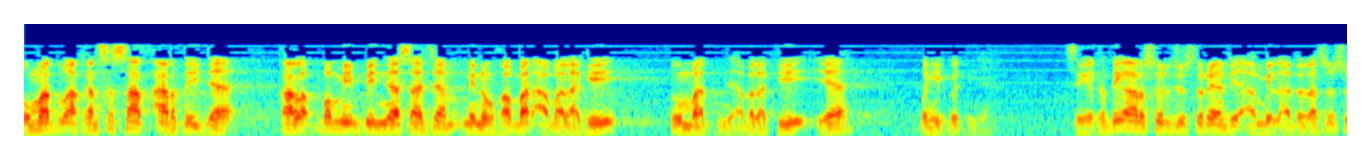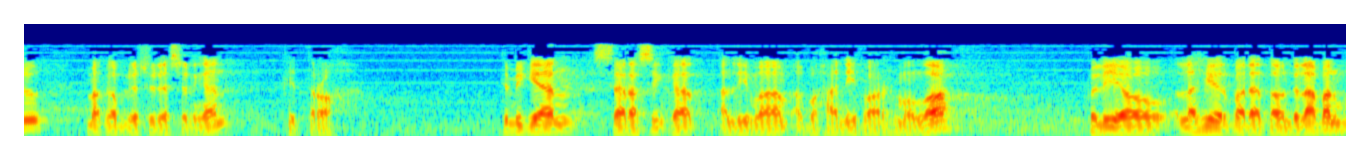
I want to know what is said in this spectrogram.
Umatmu akan sesat artinya kalau pemimpinnya saja minum khamar apalagi umatnya, apalagi ya pengikutnya. Sehingga ketika Rasul justru yang diambil adalah susu, maka beliau sudah sesuai dengan fitrah. Demikian secara singkat Al-Imam Abu Hanifah rahimahullah. Beliau lahir pada tahun 80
